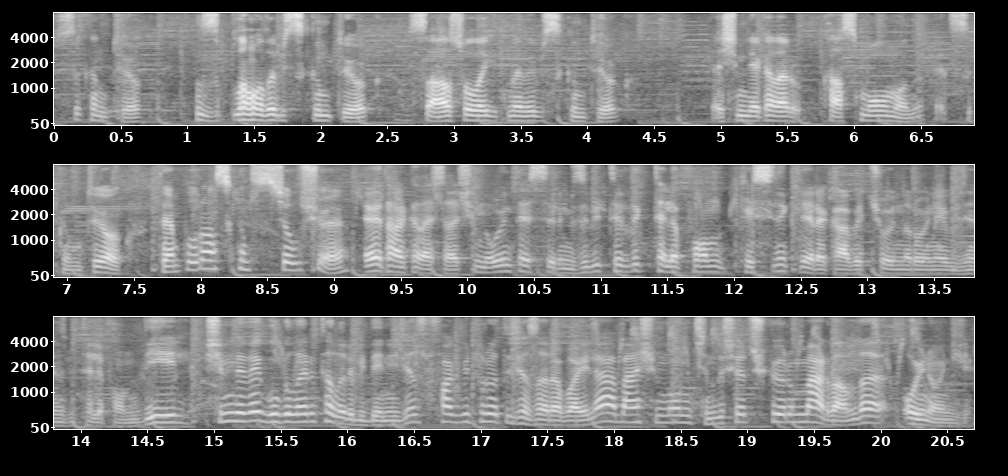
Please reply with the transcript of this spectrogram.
Sıkıntı yok. Zıplamada bir sıkıntı yok. Sağa sola gitmede bir sıkıntı yok. Ya şimdiye kadar kasma olmadı. Evet sıkıntı yok. Temple Run sıkıntısız çalışıyor ya. Evet arkadaşlar şimdi oyun testlerimizi bitirdik. Telefon kesinlikle rekabetçi oyunlar oynayabileceğiniz bir telefon değil. Şimdi de Google haritaları bir deneyeceğiz. Ufak bir tur atacağız arabayla. Ben şimdi onun için dışarı çıkıyorum. Merdan da oyun oynayacak.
